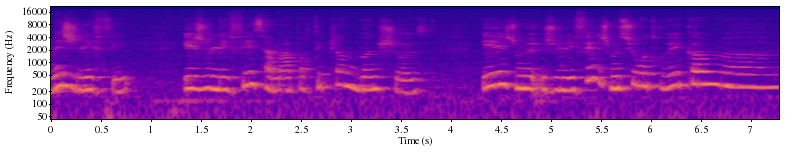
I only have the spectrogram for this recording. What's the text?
Mais je l'ai fait. Et je l'ai fait, ça m'a apporté plein de bonnes choses. Et je, me, je l'ai fait, je me suis retrouvée comme, euh,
